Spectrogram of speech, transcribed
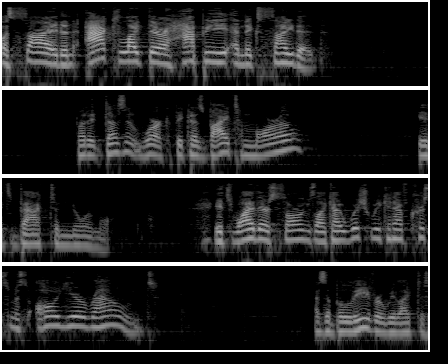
aside and act like they're happy and excited. But it doesn't work because by tomorrow, it's back to normal. It's why there's songs like, I wish we could have Christmas all year round. As a believer, we like to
